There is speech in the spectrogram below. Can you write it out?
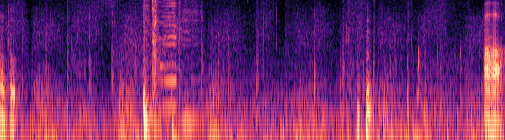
Ну тут. Ага.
